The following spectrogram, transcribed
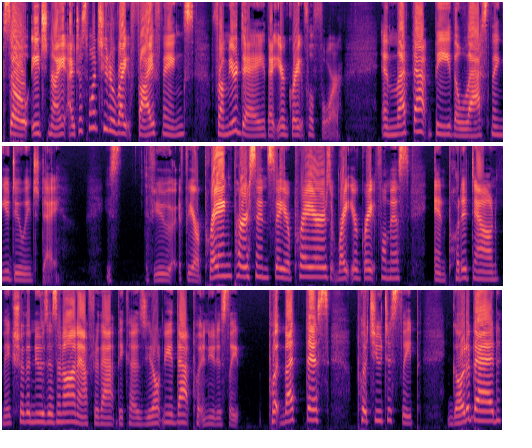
So each night, I just want you to write five things from your day that you're grateful for. And let that be the last thing you do each day. If you if you're a praying person, say your prayers, write your gratefulness and put it down. Make sure the news isn't on after that because you don't need that putting you to sleep. Put let this put you to sleep. Go to bed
